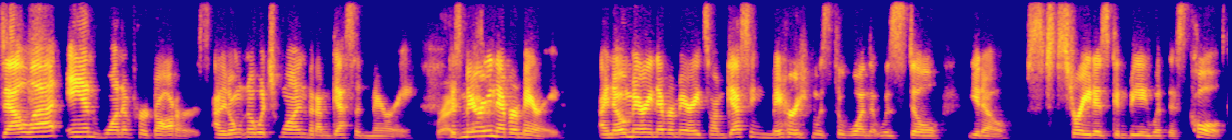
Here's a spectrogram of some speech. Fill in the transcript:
Della, and one of her daughters. I don't know which one, but I'm guessing Mary because Right. Mary never married. I know Mary never married, so I'm guessing Mary was the one that was still, you know, straight as can be with this cult.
